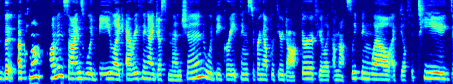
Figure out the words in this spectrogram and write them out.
the a com- common signs would be like everything I just mentioned would be great things to bring up with your doctor if you're like I'm not sleeping well, I feel fatigued,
